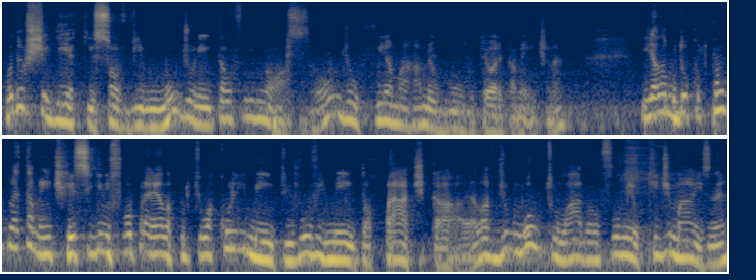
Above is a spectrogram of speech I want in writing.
Quando eu cheguei aqui só vi de oriental, eu falei: nossa, onde eu fui amarrar meu burro, teoricamente, né? E ela mudou completamente, ressignificou para ela, porque o acolhimento, o envolvimento, a prática, ela viu um outro lado, ela falou, meu, que demais, né?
